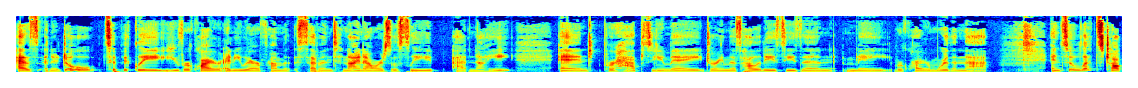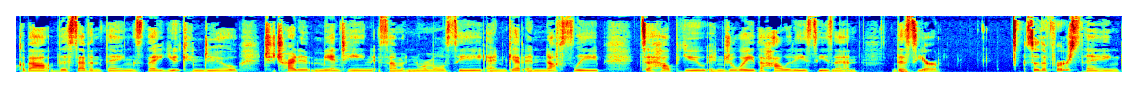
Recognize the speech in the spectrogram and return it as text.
As an adult, typically you require anywhere from seven to nine hours of sleep at night. And perhaps you may, during this holiday season, may require more than that. And so let's talk about the seven things that you can do to try to maintain some normalcy and get enough sleep to help you enjoy the holiday season this year. So, the first thing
